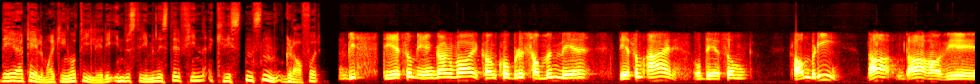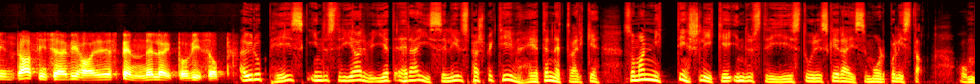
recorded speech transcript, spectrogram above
Det er telemarking og tidligere industriminister Finn Christensen glad for. Det som en gang var, kan kobles sammen med det som er, og det som kan bli, da, da, vi, da syns jeg vi har spennende løype å vise opp. Europeisk industriarv i et reiselivsperspektiv heter nettverket, som har 90 slike industrihistoriske reisemål på lista. Om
